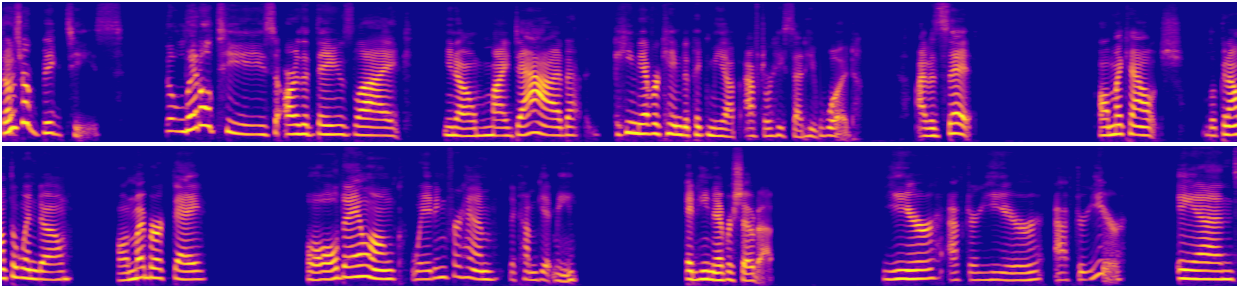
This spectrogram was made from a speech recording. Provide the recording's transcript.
Those are big T's. The little T's are the things like, you know, my dad, he never came to pick me up after he said he would. I would sit on my couch, looking out the window on my birthday all day long, waiting for him to come get me. and he never showed up year after year after year. And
